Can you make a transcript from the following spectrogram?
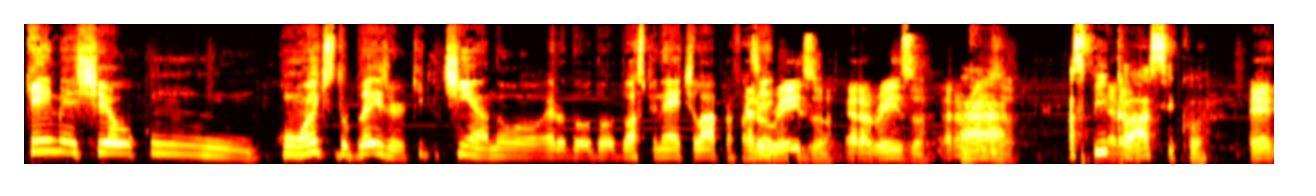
Quem mexeu com, com antes do Blazor, o que, que tinha no era do, do, do AspNet lá para fazer? Era o Razor, era Razor, era ah, Razor. ASP era... clássico. É, é,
